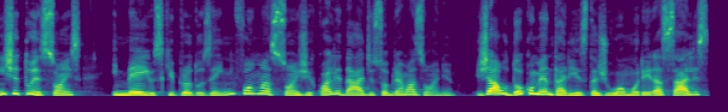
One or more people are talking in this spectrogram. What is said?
instituições e meios que produzem informações de qualidade sobre a Amazônia. Já o documentarista João Moreira Salles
